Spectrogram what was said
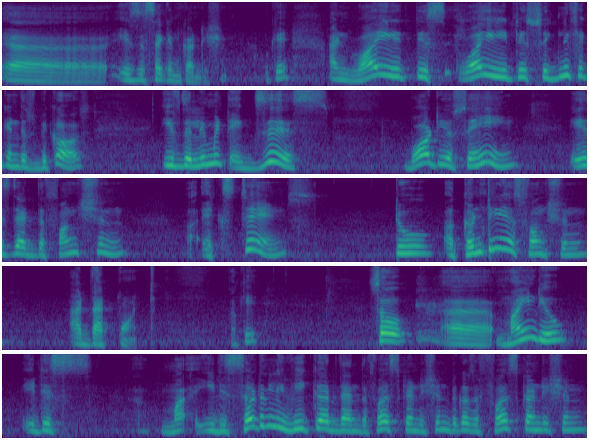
is the second condition okay and why it is why it is significant is because if the limit exists what you are saying is that the function extends to a continuous function at that point okay. So uh, mind you it is it is certainly weaker than the first condition because the first condition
